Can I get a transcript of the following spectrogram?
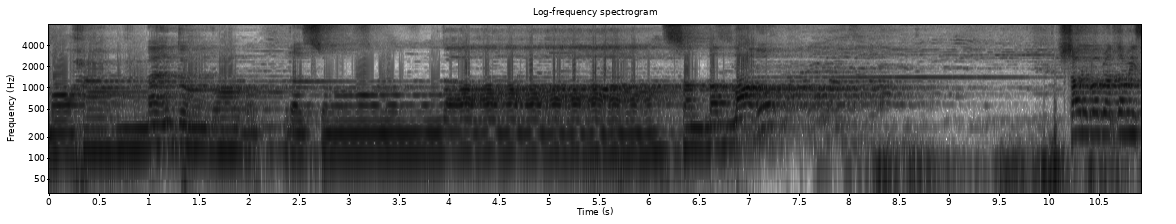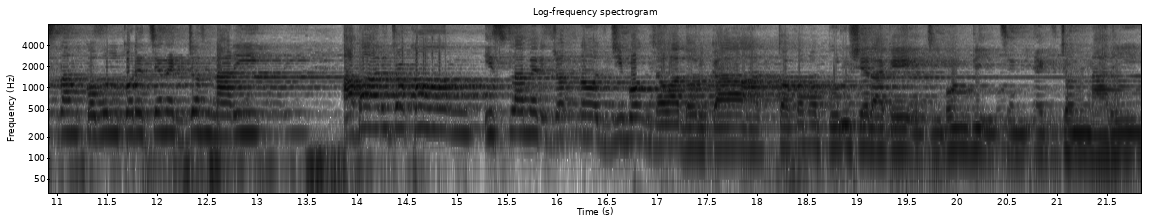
মুহাম্মাদুর রাসূলুল্লাহ সাল্লাল্লাহু সর্বপ্রথম ইসলাম কবুল করেছেন একজন নারী। আবার যখন ইসলামের জন্য জীবন দেওয়া দরকার, তখনও পুরুষের আগে জীবন দিয়েছেন একজন নারী।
